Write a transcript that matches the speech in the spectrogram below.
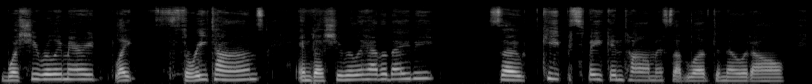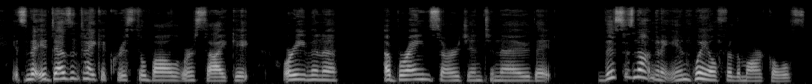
was she really married like three times? And does she really have a baby? So keep speaking, Thomas. I'd love to know it all. It's it doesn't take a crystal ball or a psychic or even a, a brain surgeon to know that this is not going to end well for the Markles.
